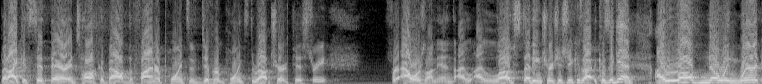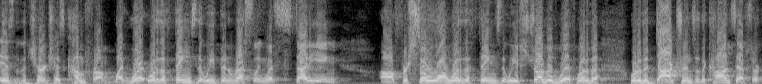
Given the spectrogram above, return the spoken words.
But I could sit there and talk about the finer points of different points throughout church history for hours on end. I, I love studying church history because, because again, I love knowing where it is that the church has come from. Like, what, what are the things that we've been wrestling with, studying, uh, for so long? What are the things that we have struggled with? What are the, what are the doctrines or the concepts or,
